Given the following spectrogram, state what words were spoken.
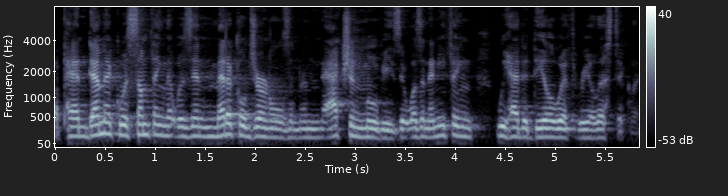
A pandemic was something that was in medical journals and in action movies. It wasn't anything we had to deal with realistically.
